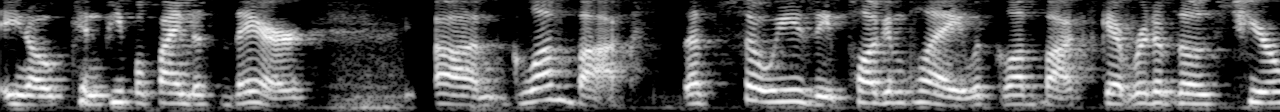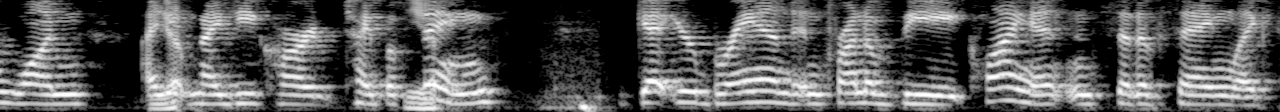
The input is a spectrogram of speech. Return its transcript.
you know, can people find us there? Um, Glovebox, that's so easy. Plug and play with Glovebox. Get rid of those tier one I yep. need an ID card type of yep. things. Get your brand in front of the client instead of saying like,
